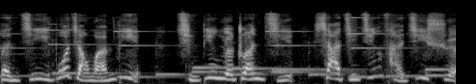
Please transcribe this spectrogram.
本集已播讲完毕，请订阅专辑，下集精彩继续。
